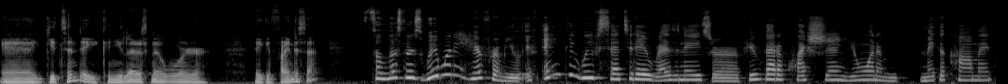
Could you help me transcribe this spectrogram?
And Yetunde, can you let us know where they can find us at? So, listeners, we want to hear from you. If anything we've said today resonates, or if you've got a question, you want to make a comment,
